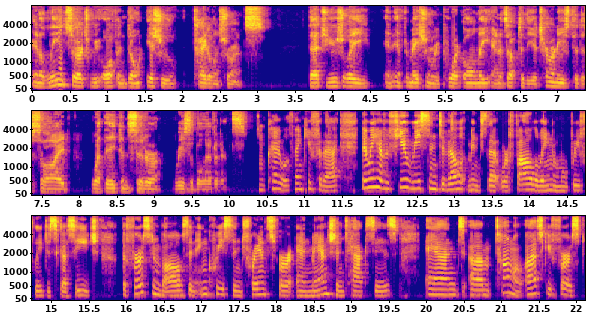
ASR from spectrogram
In a lien search, we often don't issue title insurance. That's usually an information report only, and it's up to the attorneys to decide what they consider reasonable evidence. Okay, well, thank you for that. Then we have a few recent developments that we're following, and we'll briefly discuss each. The first involves an increase in transfer and mansion taxes. And um, Tom, I'll ask you first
